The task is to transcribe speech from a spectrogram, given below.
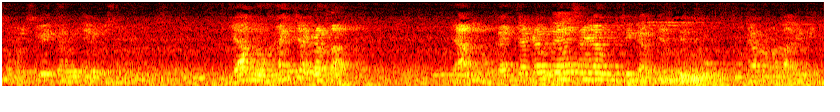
समोर सगळे कर्मचारी बसवले या लोकांच्या करता या लोकांच्या करता ह्या सगळ्या गोष्टी करायच्या असतील खूप मोठ्या प्रमाणात आले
